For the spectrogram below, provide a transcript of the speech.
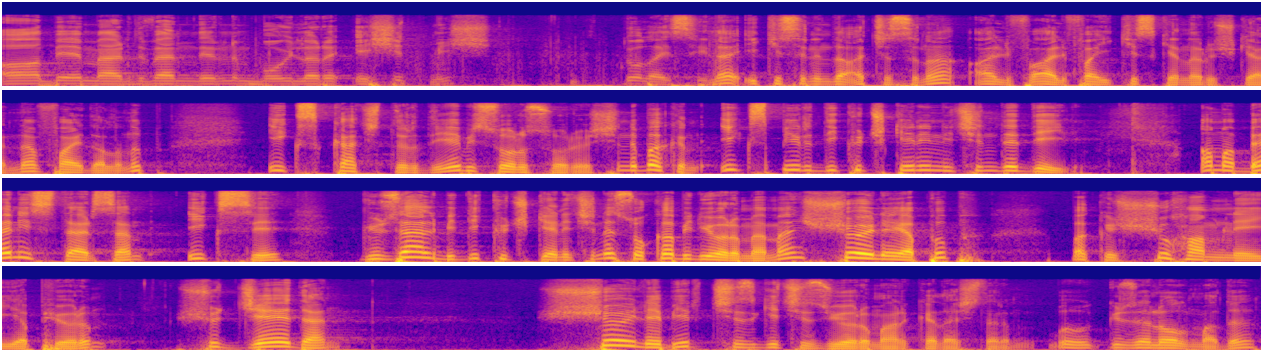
AB merdivenlerinin boyları eşitmiş. Dolayısıyla ikisinin de açısına alfa alfa ikizkenar üçgenden faydalanıp x kaçtır diye bir soru soruyor. Şimdi bakın x bir dik üçgenin içinde değil. Ama ben istersem x'i güzel bir dik üçgen içine sokabiliyorum hemen. Şöyle yapıp bakın şu hamleyi yapıyorum. Şu C'den şöyle bir çizgi çiziyorum arkadaşlarım. Bu güzel olmadı.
